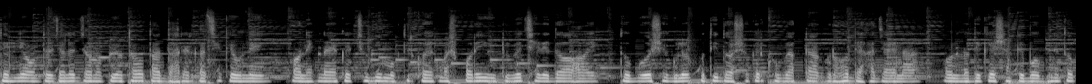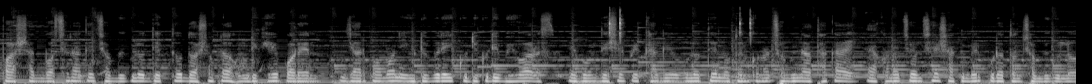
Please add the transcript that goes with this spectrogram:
তেমনি অন্তর্জালের জনপ্রিয়তাও তার ধারের কাছে কেউ নেই। অনেক নায়কের ছবি মুক্তির কয়েক মাস পরে ইউটিউবে ছেড়ে দেওয়া হয়। তবুও সেগুলোর প্রতি দর্শকের খুব একটা আগ্রহ দেখা যায় না। অন্যদিকে সাকিব অভিনীত পাঁচ সাত বছর আগে ছবিগুলো দেখতেও দর্শকরা হুমড়ি খেয়ে পড়েন, যার প্রমাণ ইউটিউবের এই কোটি কোটি ভিউয়ার্স এবং দেশের প্রেক্ষাগৃহগুলোতে নতুন কোনো ছবি না থাকায় এখনও চলছে সাকিবের পুরাতন ছবিগুলো।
